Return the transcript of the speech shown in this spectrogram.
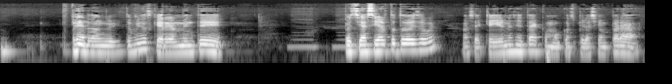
Perdón, güey, ¿tú piensas que realmente pues sea cierto todo eso, güey? O sea, que hay una cierta como conspiración para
